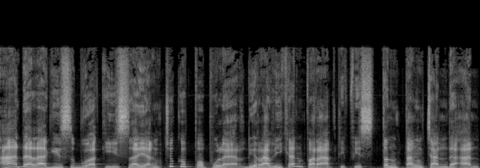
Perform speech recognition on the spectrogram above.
Ada lagi sebuah kisah yang cukup populer dirawikan para aktivis tentang candaan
